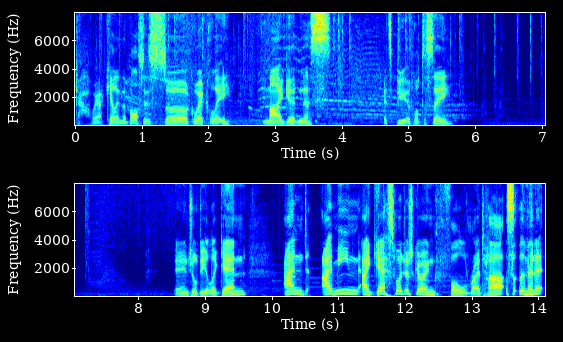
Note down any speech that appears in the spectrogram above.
God, we are killing the bosses so quickly. My goodness. It's beautiful to see. Angel deal again. And, I mean, I guess we're just going full red hearts at the minute.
